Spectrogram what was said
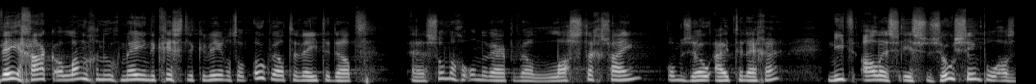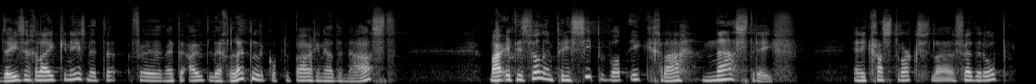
ga ik al lang genoeg mee in de christelijke wereld om ook wel te weten dat uh, sommige onderwerpen wel lastig zijn om zo uit te leggen. Niet alles is zo simpel als deze gelijkenis met de, uh, met de uitleg letterlijk op de pagina ernaast. Maar het is wel een principe wat ik graag nastreef. En ik ga straks uh, verderop,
